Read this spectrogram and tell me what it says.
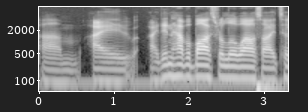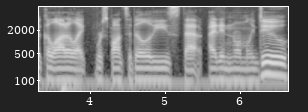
Um, I I didn't have a boss for a little while, so I took a lot of like responsibilities that I didn't normally do,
